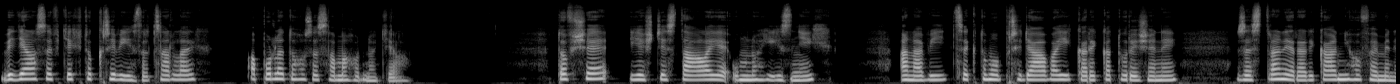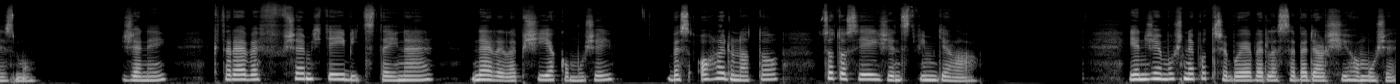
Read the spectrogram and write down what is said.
viděla se v těchto křivých zrcadlech a podle toho se sama hodnotila. To vše ještě stále je u mnohých z nich a navíc se k tomu přidávají karikatury ženy ze strany radikálního feminismu. Ženy, které ve všem chtějí být stejné, ne lepší jako muži, bez ohledu na to, co to s jejich ženstvím dělá. Jenže muž nepotřebuje vedle sebe dalšího muže,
